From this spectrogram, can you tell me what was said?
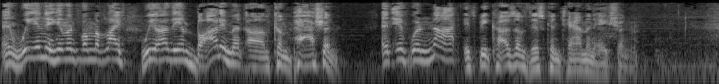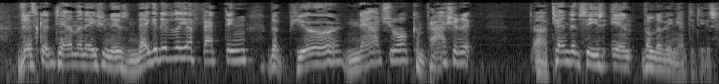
And we in the human form of life, we are the embodiment of compassion. And if we're not, it's because of this contamination. This contamination is negatively affecting the pure, natural, compassionate uh, tendencies in the living entities.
